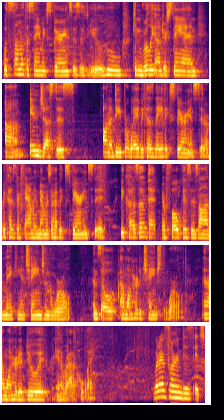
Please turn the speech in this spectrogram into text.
with some of the same experiences as you, who can really understand um, injustice on a deeper way because they've experienced it or because their family members have experienced it. Because of that, their focus is on making a change in the world. And so I want her to change the world and I want her to do it in a radical way. What I've learned is it's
